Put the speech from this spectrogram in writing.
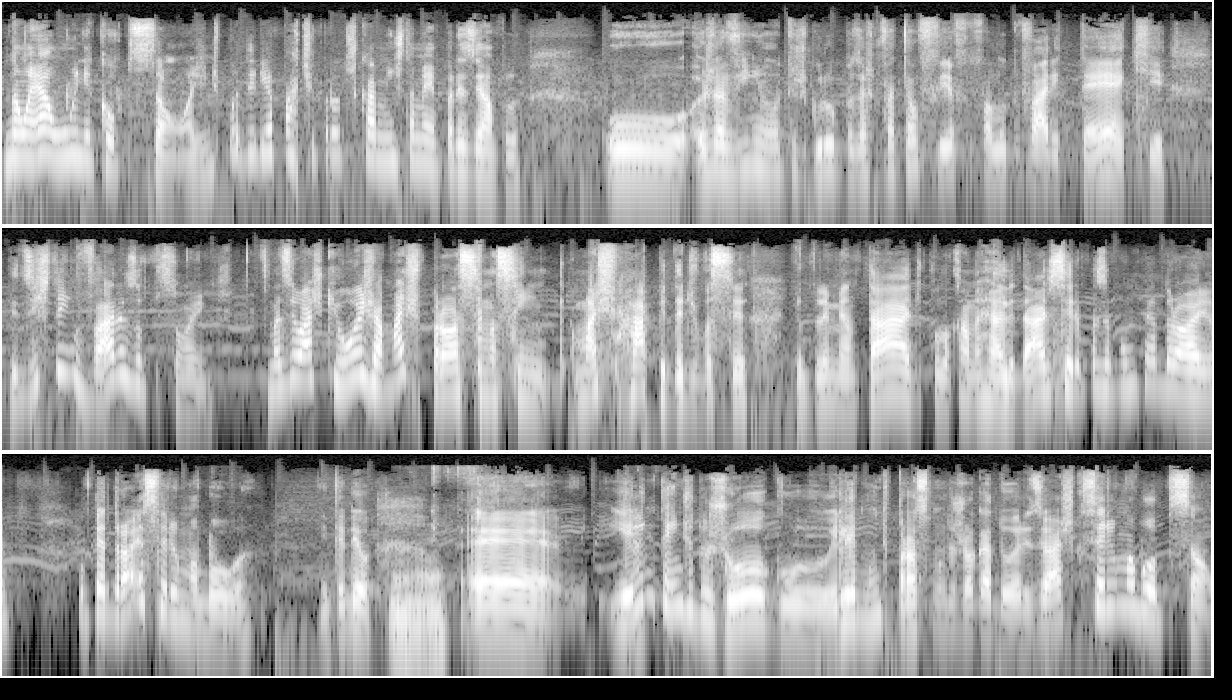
Não é a única opção. A gente poderia partir para outros caminhos também. Por exemplo, o, eu já vi em outros grupos, acho que foi até o Fefo falou do Varitec. Existem várias opções. Mas eu acho que hoje a mais próxima, assim, a mais rápida de você implementar, de colocar na realidade, seria, por exemplo, um Pedroia. O Pedroia seria uma boa, entendeu? É, e ele entende do jogo, ele é muito próximo dos jogadores. Eu acho que seria uma boa opção.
